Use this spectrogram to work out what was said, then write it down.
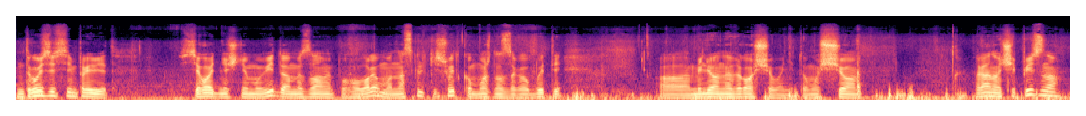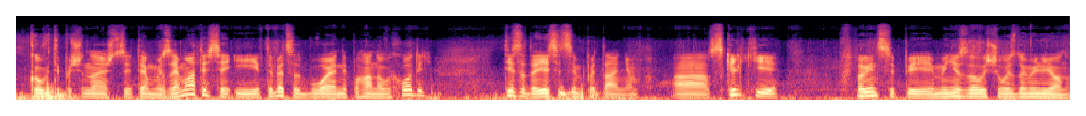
Друзі, всім привіт! В сьогоднішньому відео ми з вами поговоримо, наскільки швидко можна заробити мільйони вирощуванні, тому що рано чи пізно, коли ти починаєш цією темою займатися, і в тебе це буває непогано виходить, ти задаєшся цим питанням. А скільки, в принципі, мені залишилось до мільйону?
